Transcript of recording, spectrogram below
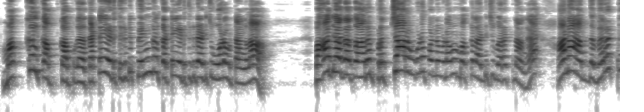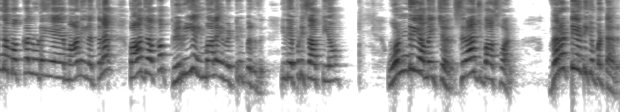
மக்கள் கப் கப் கட்டையை எடுத்துக்கிட்டு பெண்கள் கட்டையை எடுத்துக்கிட்டு அடிச்சு ஓட விட்டாங்களா? பாஜகக்காரன் பிரச்சாரம் கூட பண்ண விடாம மக்கள் அடிச்சு விரட்டினாங்க. ஆனா அந்த விரட்டின மக்களுடைய மாநிலத்துல பாஜக பெரிய இமாலய வெற்றி பெறுது. இது எப்படி சாத்தியம்? ஒன்றிய அமைச்சர் சிராஜ் பாஸ்வான் விரட்டி அடிக்கப்பட்டாரு.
